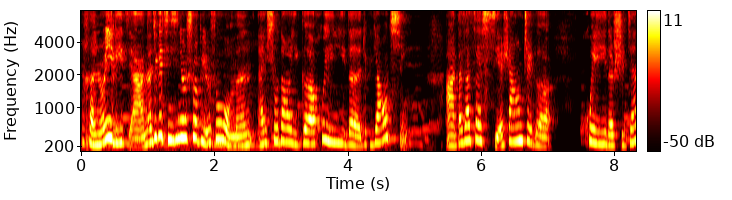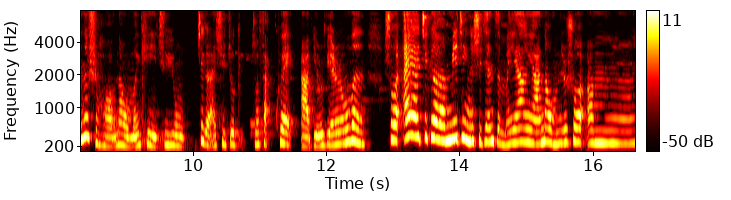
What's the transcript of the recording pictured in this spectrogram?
很容易理解啊。那这个情形就是说，比如说我们哎收到一个会议的这个邀请啊，大家在协商这个会议的时间的时候，那我们可以去用这个来去做做反馈啊。比如别人问说，哎呀，这个 meeting 的时间怎么样呀？那我们就说，嗯。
